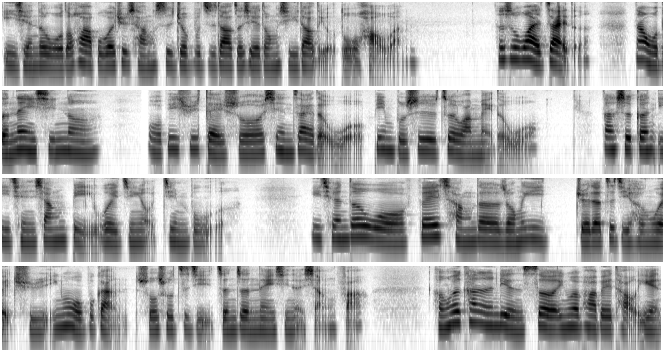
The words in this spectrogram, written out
以前的我的话，不会去尝试，就不知道这些东西到底有多好玩。这是外在的，那我的内心呢？我必须得说，现在的我并不是最完美的我，但是跟以前相比，我已经有进步了。以前的我非常的容易觉得自己很委屈，因为我不敢说出自己真正内心的想法，很会看人脸色，因为怕被讨厌。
